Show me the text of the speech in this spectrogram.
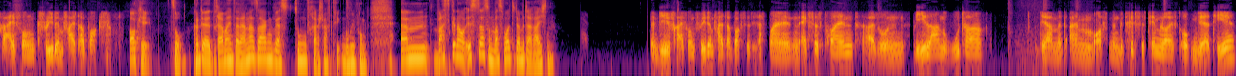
Freifunk Freedom Fighter Box. Okay, so. Könnt ihr dreimal hintereinander sagen, wer es zungenfrei schafft, kriegt einen Gummipunkt. Ähm, was genau ist das und was wollt ihr damit erreichen? Die Freifunk Freedom Fighter Box ist erstmal ein Access Point, also ein WLAN-Router, der mit einem offenen Betriebssystem läuft, OpenWRT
